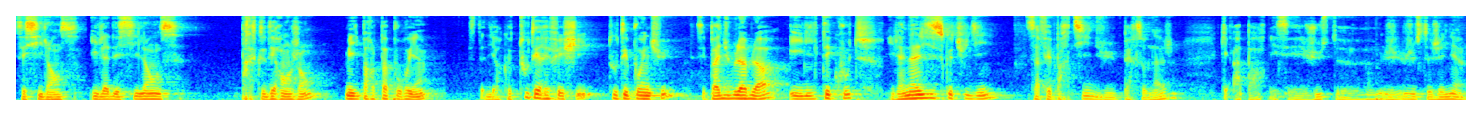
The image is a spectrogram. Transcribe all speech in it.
c'est silence. Il a des silences presque dérangeants, mais il parle pas pour rien. C'est-à-dire que tout est réfléchi, tout est pointu, c'est pas du blabla, et il t'écoute, il analyse ce que tu dis, ça fait partie du personnage qui est à part, et c'est juste, euh, juste génial.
